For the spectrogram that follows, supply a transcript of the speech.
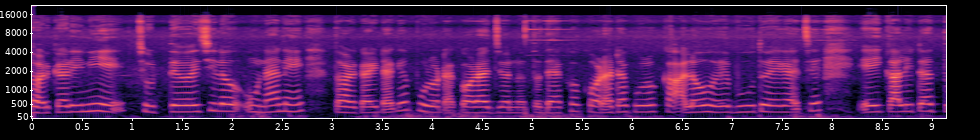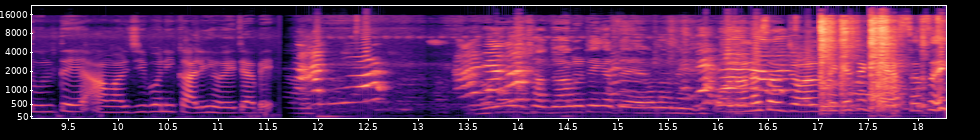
তরকারি নিয়ে ছুটতে হয়েছিল উনানে তরকারিটাকে পুরোটা করার জন্য। তো দেখো কড়াটা পুরো কালো হয়ে ভূত হয়ে গেছে এই কালিটা তুলতে আমার জীবনই কালি হয়ে যাবে। জল উঠে গেছে ওলনে। সব জল লেগেছে গ্যাস শেষ হয়ে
